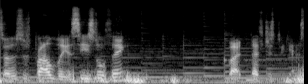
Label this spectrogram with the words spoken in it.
So this was probably a seasonal thing, but that's just a guess.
